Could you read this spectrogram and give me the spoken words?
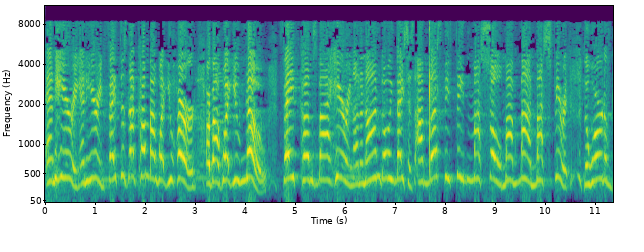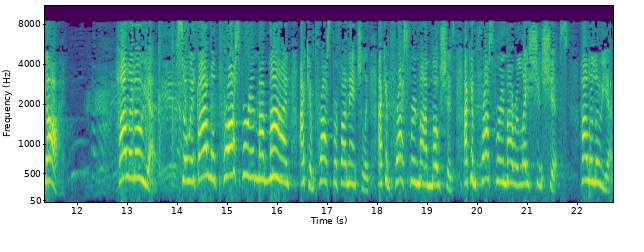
and hearing and hearing. Faith does not come by what you heard or by what you know. Faith comes by hearing on an ongoing basis. I must be feeding my soul, my mind, my spirit, the word of God. Hallelujah. So if I will prosper in my mind, I can prosper financially. I can prosper in my emotions. I can prosper in my relationships. Hallelujah.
